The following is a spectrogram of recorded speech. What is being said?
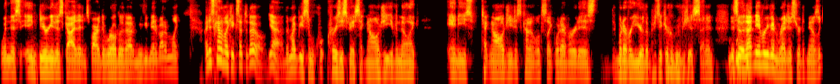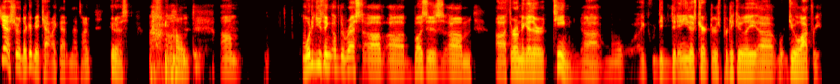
when this, in theory, this guy that inspired the world without a movie made about him. Like, I just kind of like accepted, oh yeah, there might be some crazy space technology, even though like Andy's technology just kind of looks like whatever it is, whatever year the particular movie is set in. And so that never even registered with me. I was like, yeah, sure, there could be a cat like that in that time. Who knows? um, um, what did you think of the rest of uh, Buzz's um, uh, thrown together team? Uh, like, did did any of those characters particularly uh, do a lot for you?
